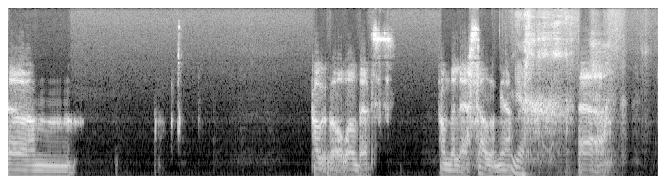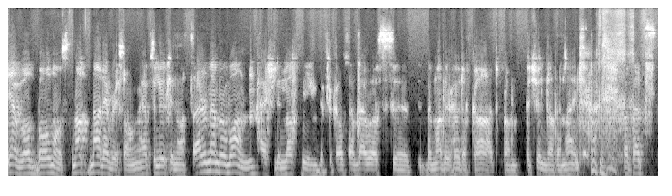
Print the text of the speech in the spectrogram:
Um, probably well, well, that's from the last album, yeah. Yeah. Uh, yeah, well, almost. Not not every song, absolutely not. I remember one actually not being difficult, and that was uh, "The Motherhood of God" from "The Children of the Night." but that's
